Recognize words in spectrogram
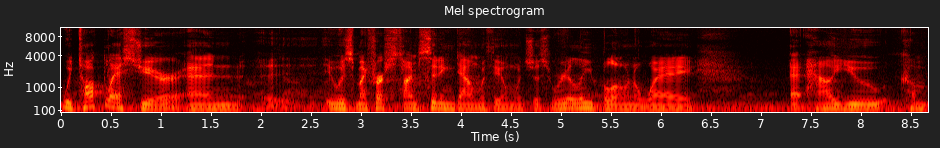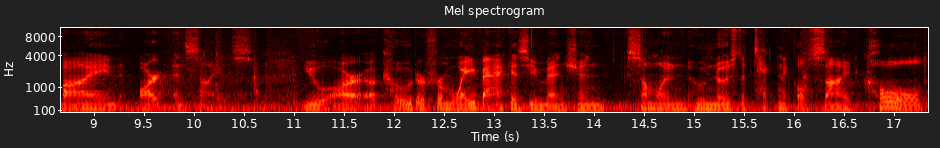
we talked last year and uh, it was my first time sitting down with you and was just really blown away at how you combine art and science. You are a coder from way back, as you mentioned, someone who knows the technical side cold,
